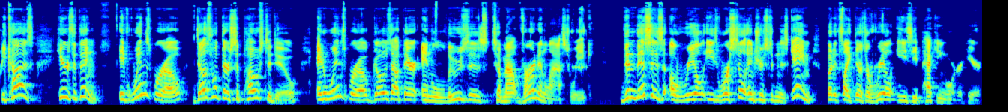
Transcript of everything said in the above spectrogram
Because here's the thing if Winnsboro does what they're supposed to do, and Winnsboro goes out there and loses to Mount Vernon last week, then this is a real easy. We're still interested in this game, but it's like there's a real easy pecking order here.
